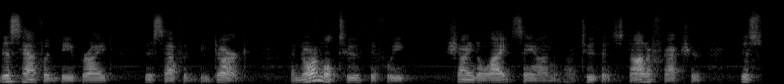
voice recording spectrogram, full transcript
this half would be bright, this half would be dark. A normal tooth, if we shined a light, say on a tooth that's not a fracture, this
